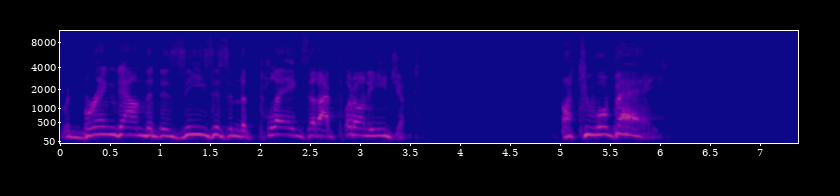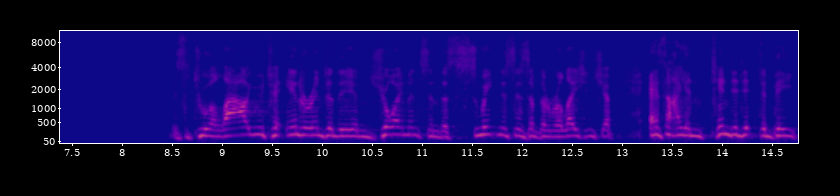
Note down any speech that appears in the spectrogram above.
would bring down the diseases and the plagues that I put on Egypt. But to obey is to allow you to enter into the enjoyments and the sweetnesses of the relationship as I intended it to be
